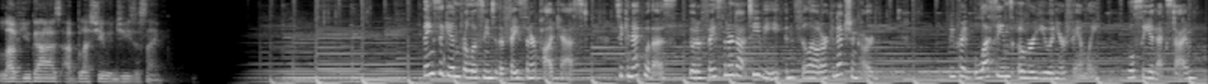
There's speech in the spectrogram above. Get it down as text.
Love you guys. I bless you in Jesus' name. Thanks again for listening to the Faith Center podcast. To connect with us, go to faithcenter.tv and fill out our connection card. We pray blessings over you and your family. We'll see you next time.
